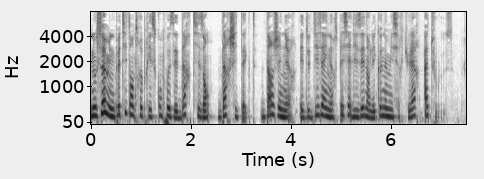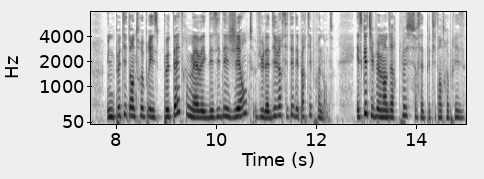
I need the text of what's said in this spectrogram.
Nous sommes une petite entreprise composée d'artisans, d'architectes, d'ingénieurs et de designers spécialisés dans l'économie circulaire à Toulouse. Une petite entreprise peut-être, mais avec des idées géantes vu la diversité des parties prenantes. Est-ce que tu peux m'en dire plus sur cette petite entreprise?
